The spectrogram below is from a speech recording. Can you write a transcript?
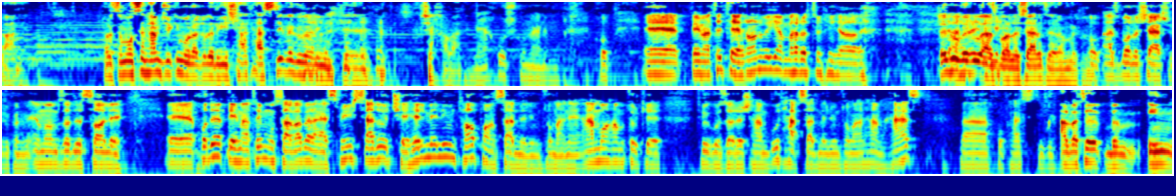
بله. خلاص محسن همجوری که مراقب ریشت هستی بگو ببینیم که چه خبره. نه خب قیمت تهران رو بگم براتون یا بگو بگو از بالا شهر تهران بگو. خب از بالا شهر شروع کنیم. امامزاده ساله. خود قیمت های مصوب رسمیش 140 میلیون تا 500 میلیون تومنه. اما همونطور که توی گزارش هم بود 700 میلیون تومن هم هست و خب هست دیگه. البته این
